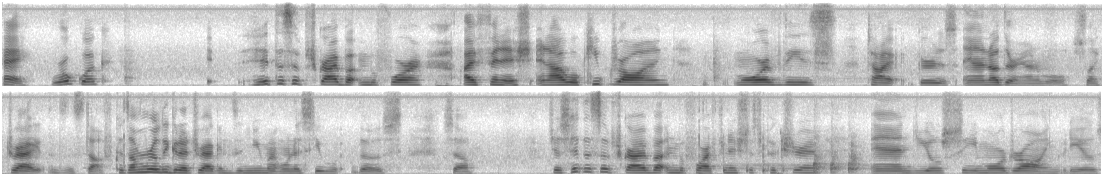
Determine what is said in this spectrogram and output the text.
hey, real quick, hit the subscribe button before I finish, and I will keep drawing more of these tigers and other animals like dragons and stuff because I'm really good at dragons and you might want to see those. So just hit the subscribe button before I finish this picture and you'll see more drawing videos.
